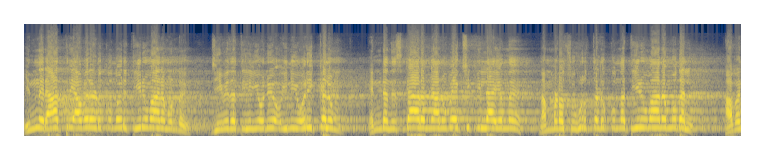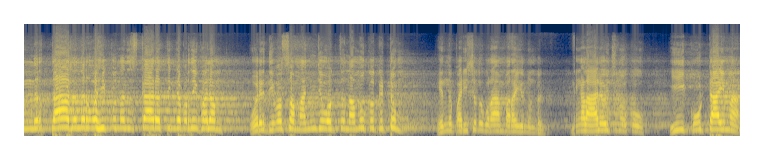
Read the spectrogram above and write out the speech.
ഇന്ന് രാത്രി അവരെടുക്കുന്ന ഒരു തീരുമാനമുണ്ട്. ജീവിതത്തിൽ ഇനി ഒരു ഇനി ഒരിക്കലും എന്റെ നിസ്കാരം ഞാൻ ഉപേക്ഷിക്കില്ല എന്ന് നമ്മുടെ സുഹൃത്തെടുക്കുന്ന തീരുമാനം മുതൽ അവൻ നിർത്താതെ നിർവഹിക്കുന്ന നിസ്കാരത്തിന്റെ പ്രതിഫലം ഒരു ദിവസം അഞ്ചു വക്ത് നമുക്ക് കിട്ടും എന്ന് പരിശുദ്ധ ഖുറാൻ പറയുന്നുണ്ട്. നിങ്ങൾ ആലോചിച്ച് നോക്കൂ. ഈ കൂട്ടായ്മ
